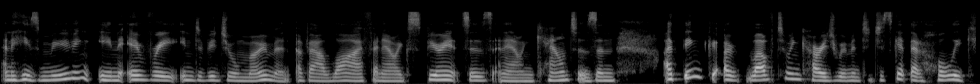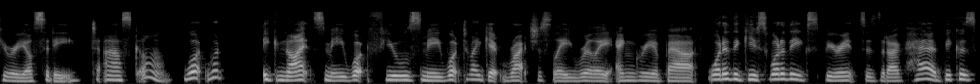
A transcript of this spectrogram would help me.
and He's moving in every individual moment of our life and our experiences and our encounters. And I think I love to encourage women to just get that holy curiosity to ask, oh, what what ignites me? What fuels me? What do i get righteously really angry about? What are the gifts? What are the experiences that i've had? Because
